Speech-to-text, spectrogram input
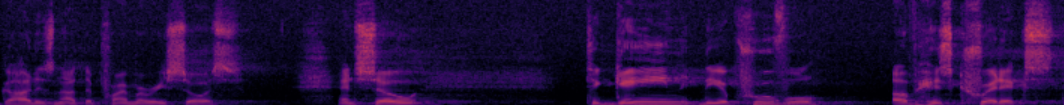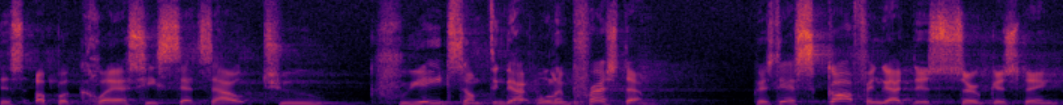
God is not the primary source. And so, to gain the approval of his critics, this upper class, he sets out to create something that will impress them because they're scoffing at this circus thing.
